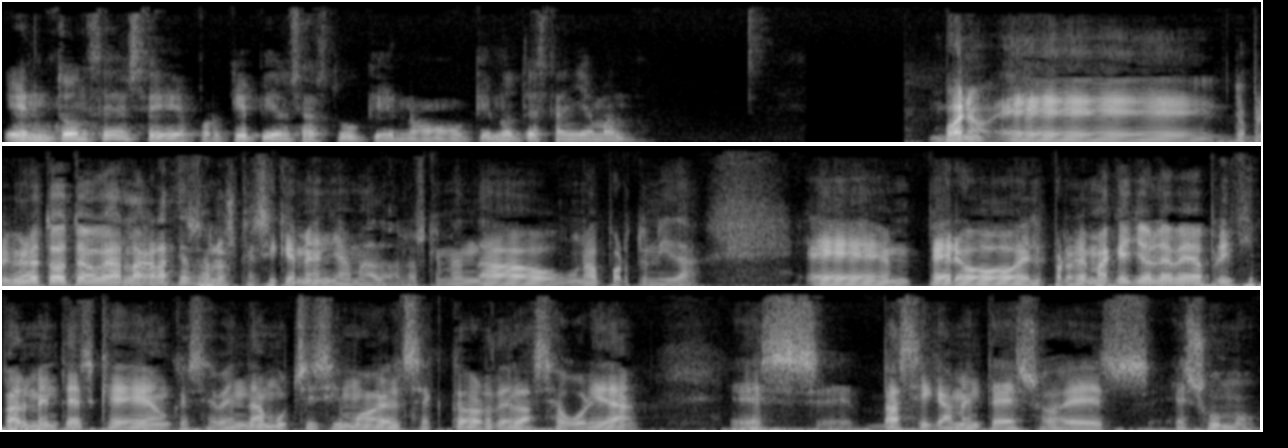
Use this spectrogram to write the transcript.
Entonces, ¿por qué piensas tú que no, que no te están llamando? Bueno, eh, lo primero de todo tengo que dar las gracias a los que sí que me han llamado, a los que me han dado una oportunidad. Eh, pero el problema que yo le veo principalmente es que aunque se venda muchísimo el sector de la seguridad, es eh, básicamente eso, es, es humo.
